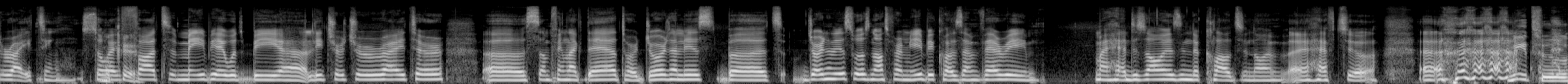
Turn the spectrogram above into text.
writing. So Okay. I thought maybe I would be a literature writer, uh, something like that, or journalist. But journalist was not for me because I'm very. My head is always in the clouds, you know. I'm- have to. Uh, Me too.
